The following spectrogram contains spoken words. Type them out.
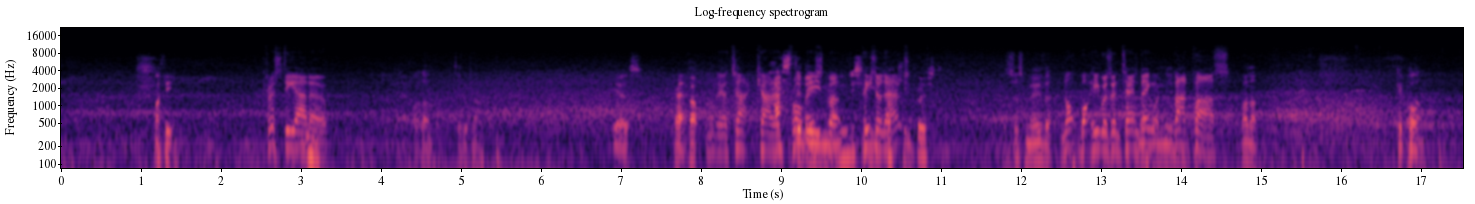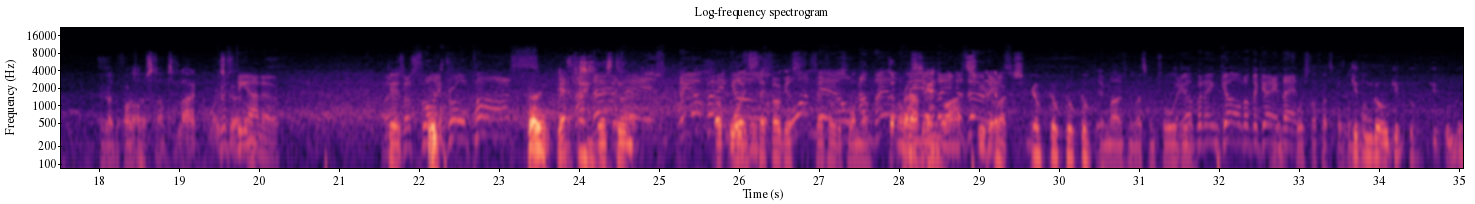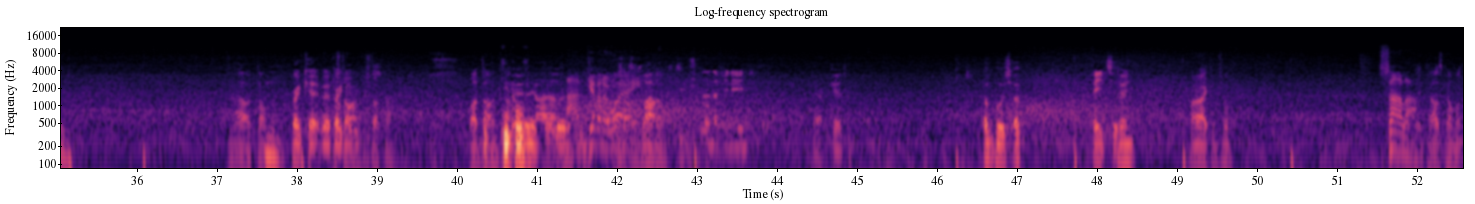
My feet. Cristiano. Yeah, well done. Take your time. Yes. Ref. Oh. Well, the attack carried Has to be, promise, man. but You petered out. pushed. Let's just move it. Not what he was intending. There's Bad needing pass. Well done. Good ball. We got the first I'm one. starting to lag. What's going on? Cristiano. Good. There's a slide rule pass. Brilliant. Yes. Yes, done. Is. Boys, goal. stay focused. Stay focused. One and nil. they'll Don't know press what's it going they on. deserve. Sweet lads. Go, go, go, go. Game management, let's control the The game. opening goal of the game then. force stuff, let's open Keep them him up. going, keep him going, keep him going. Ah, done there. Break it, break it. stop that. Well done. Keep on. And given Well away. Well done. And if you need. Yeah, good. Up, boys, up. Feet, spoon. Alright, control. Salah. Okay, Carl's coming.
